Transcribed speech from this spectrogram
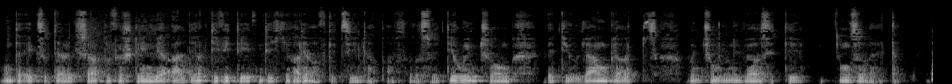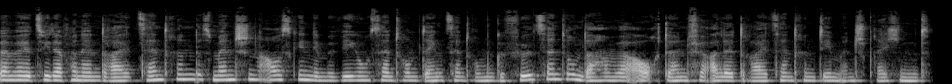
Unter Exoteric Circle verstehen wir all die Aktivitäten, die ich gerade aufgezählt habe. Also das WTU Wing Chun, WTU Youngbloods, Wing Chun University und so weiter. Wenn wir jetzt wieder von den drei Zentren des Menschen ausgehen, dem Bewegungszentrum, Denkzentrum, Gefühlzentrum, da haben wir auch dann für alle drei Zentren dementsprechend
